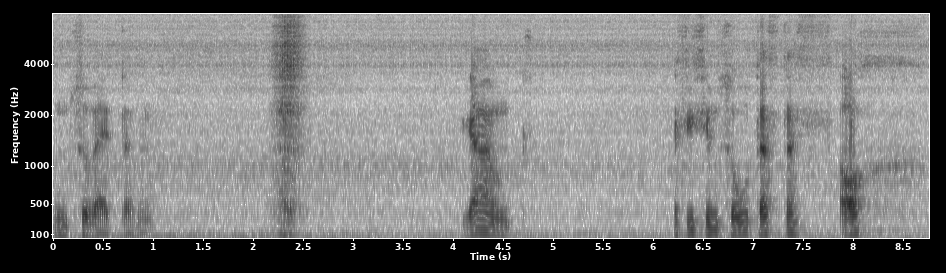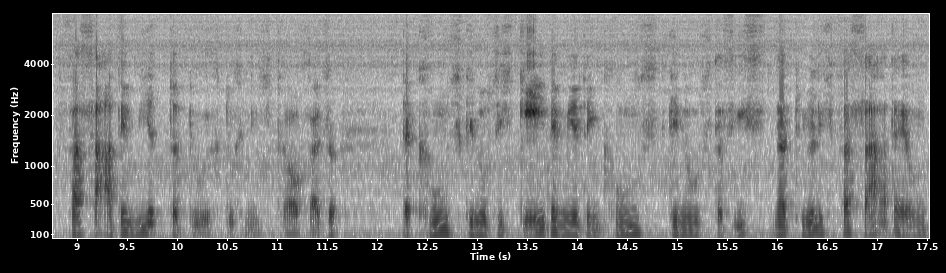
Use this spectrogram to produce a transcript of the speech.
und so weiter. Ne? Ja, und es ist eben so, dass das auch Fassade wird dadurch, durch Nichtrauch. Also der Kunstgenuss, ich gebe mir den Kunstgenuss, das ist natürlich Fassade und,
